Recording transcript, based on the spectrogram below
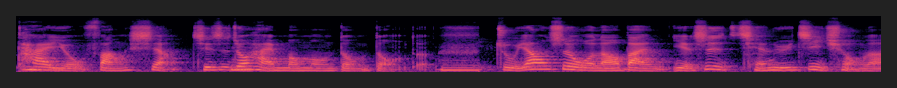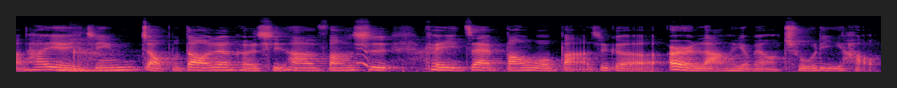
太有方向，其实就还懵懵懂懂的。嗯主要是我老板也是黔驴技穷了，他也已经找不到任何其他的方式 可以再帮我把这个二郎有没有处理好，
